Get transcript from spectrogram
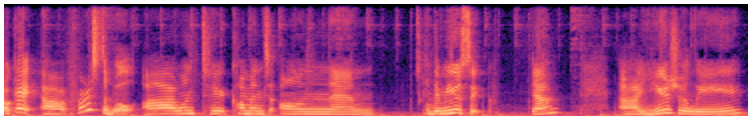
Okay, uh, first of all, I want to comment on um, the music. Yeah, uh, usually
